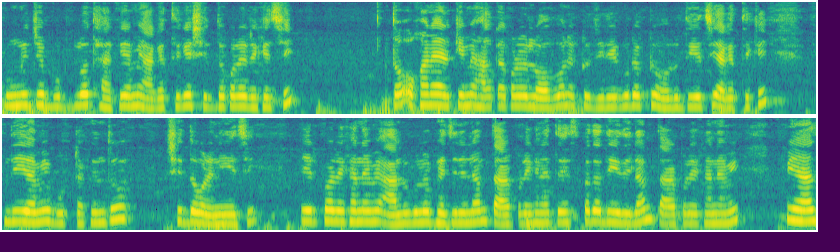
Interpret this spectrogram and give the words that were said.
ঘুগনির যে বুটগুলো থাকে আমি আগের থেকে সিদ্ধ করে রেখেছি। তো ওখানে আর কি আমি হালকা করে লবণ, একটু জিরে গুঁড়ো, একটু হলুদ দিয়েছি আগের থেকে। দিয়ে আমি বুটটা কিন্তু সিদ্ধ করে নিয়েছি। এরপর এখানে আমি আলুগুলো ভেজে নিলাম, তারপর এখানে তেজপাতা দিয়ে দিলাম, তারপর এখানে আমি পেঁয়াজ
